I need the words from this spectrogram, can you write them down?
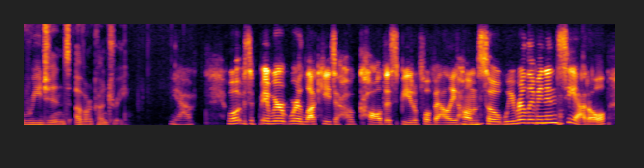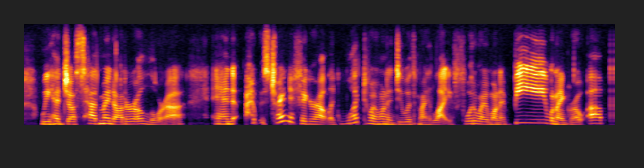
regions of our country. Yeah. Well, it was a, we're we're lucky to call this beautiful valley home. So we were living in Seattle. We had just had my daughter Elora, and I was trying to figure out like what do I want to do with my life? What do I want to be when I grow up?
